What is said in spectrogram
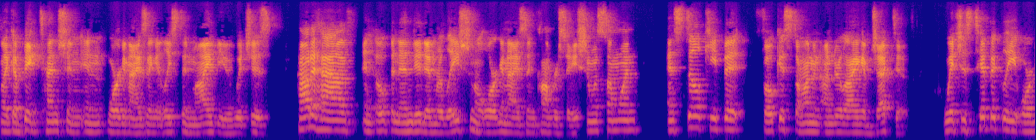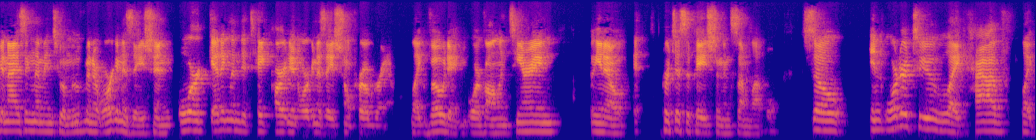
like a big tension in organizing, at least in my view, which is how to have an open-ended and relational organizing conversation with someone and still keep it focused on an underlying objective, which is typically organizing them into a movement or organization or getting them to take part in an organizational program like voting or volunteering you know, participation in some level. So in order to like have like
